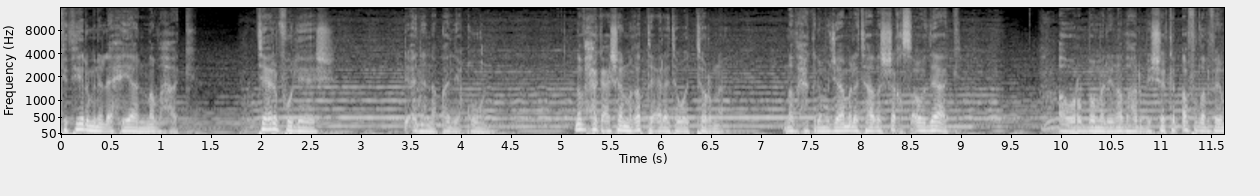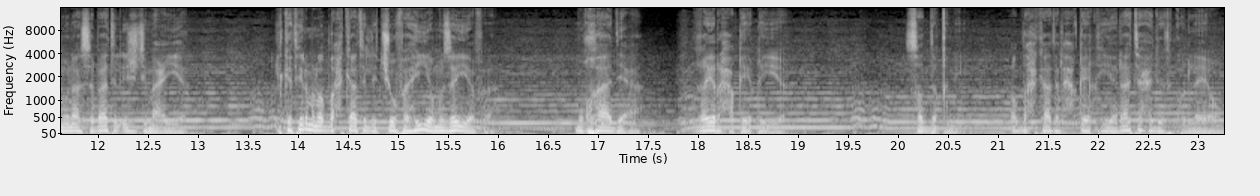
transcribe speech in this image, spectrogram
كثير من الأحيان نضحك. تعرفوا ليش؟ لأننا قلقون. نضحك عشان نغطي على توترنا. نضحك لمجاملة هذا الشخص أو ذاك. أو ربما لنظهر بشكل أفضل في المناسبات الاجتماعية. الكثير من الضحكات اللي تشوفها هي مزيفة مخادعة غير حقيقية. صدقني الضحكات الحقيقية لا تحدث كل يوم.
